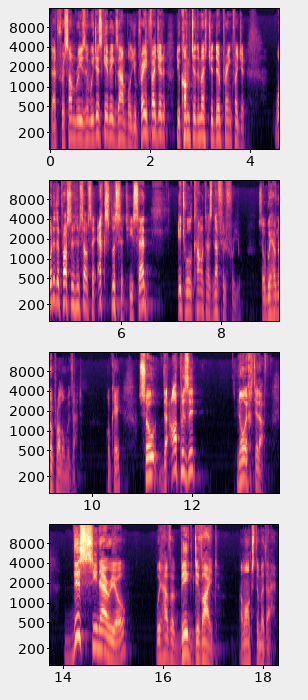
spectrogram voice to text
That for some reason, we just gave example. You prayed fajr, you come to the masjid, they're praying fajr. What did the Prophet himself say? Explicit. He said, it will count as nafil for you. So we have no problem with that. Okay, so the opposite, no ikhtilaf. This scenario, we have a big divide amongst the madhahib.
